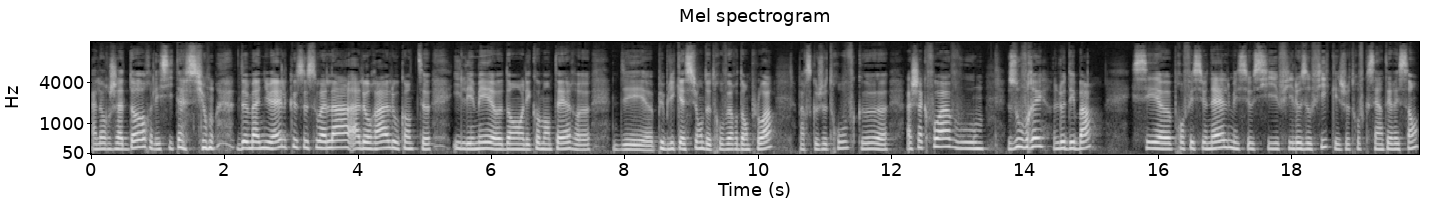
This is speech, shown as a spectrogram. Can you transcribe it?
Alors j'adore les citations de Manuel, que ce soit là à l'oral ou quand euh, il les met euh, dans les commentaires euh, des publications de trouveurs d'emploi, parce que je trouve que à chaque fois vous ouvrez le débat. C'est professionnel, mais c'est aussi philosophique et je trouve que c'est intéressant.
